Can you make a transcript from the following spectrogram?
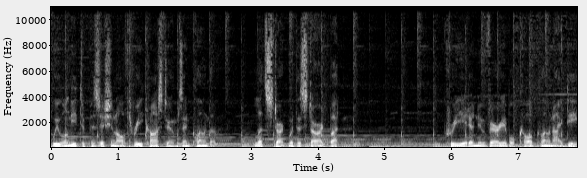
we will need to position all three costumes and clone them. Let's start with the start button. Create a new variable called clone ID.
